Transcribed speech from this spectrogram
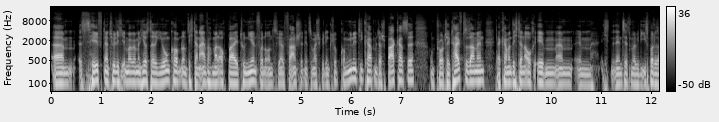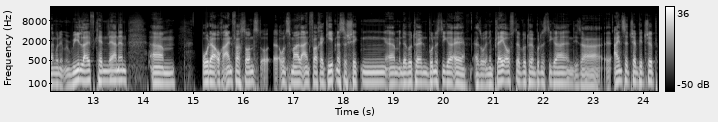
Ähm, es hilft natürlich immer, wenn man hier aus der Region kommt und sich dann einfach mal auch bei Turnieren von uns, wir veranstalten jetzt zum Beispiel den Club Community Cup mit der Sparkasse und Project Hive zusammen. Da kann man sich dann auch eben ähm, im, ich nenne es jetzt mal wie die E-Sportler sagen würden, im Real Life kennenlernen. Ähm, oder auch einfach sonst äh, uns mal einfach Ergebnisse schicken ähm, in der virtuellen Bundesliga, äh, also in den Playoffs der virtuellen Bundesliga, in dieser äh, Einzel-Championship,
